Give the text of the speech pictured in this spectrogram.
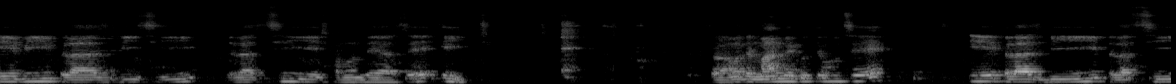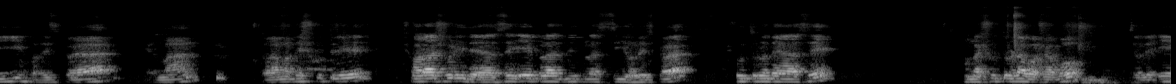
A B plus B C plus C A দেয়া আছে এইট তো আমাদের মান বের করতে বলছে A plus B plus C whole square এর মান। তো আমাদের সূত্রে সরাসরি দেয়া আছে A plus B plus C whole square সূত্র দেয়া আছে আমরা সূত্রটা বসাবো। তাহলে A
